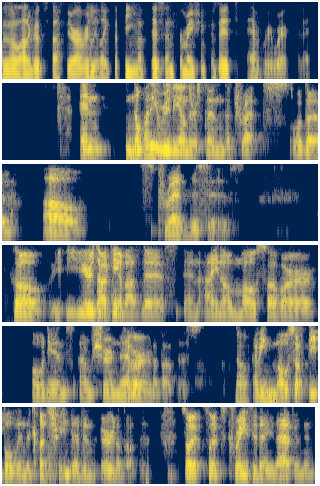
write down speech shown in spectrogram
There's a lot of good stuff here. I really like the theme of disinformation because it's everywhere today. And nobody really understands the threats or the how spread this is. So you're talking about this, and I know most of our audience, I'm sure, never heard about this. No. I mean, mm-hmm. most of people in the country didn't heard about this. So, so it's crazy that it happened, and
